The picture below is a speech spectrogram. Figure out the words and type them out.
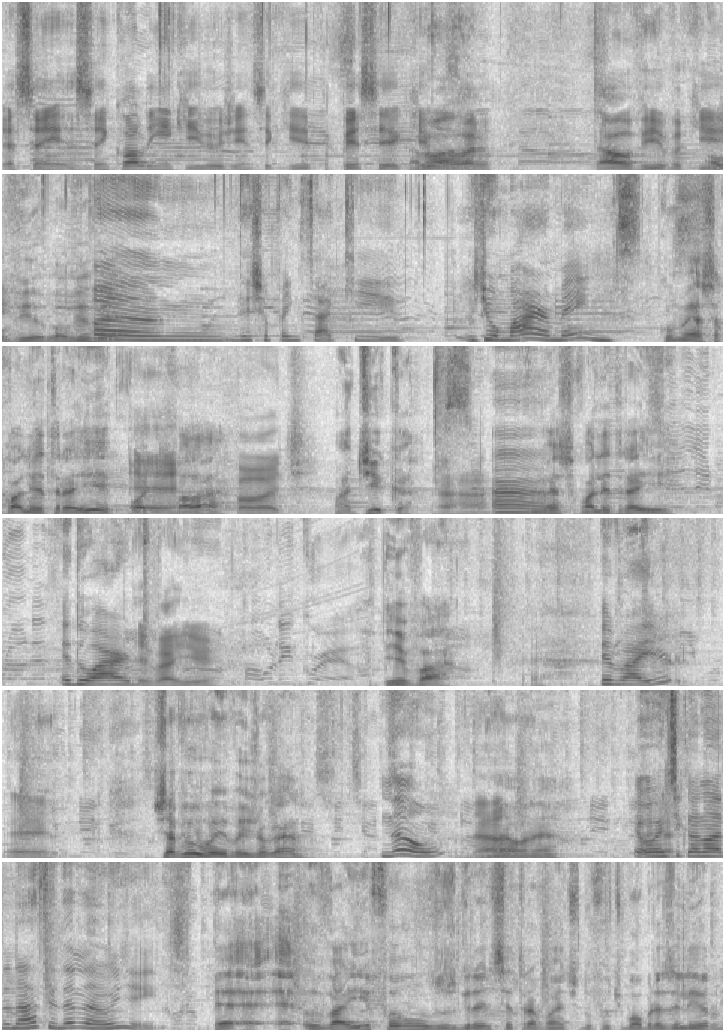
É sem, é sem colinha aqui, viu, gente? Isso aqui, eu pensei aqui tá agora. Tá ao vivo aqui. Ao vivo, ao vivo é. Um, deixa eu pensar aqui. Gilmar Mendes? Começa com a letra E, pode é, falar? Pode. Uma dica? Uhum. Começa com a letra E. Eduardo. Evair. Eva. Evair? É. Já viu o Evair jogar? Não. Não, não né? Eu é. acho que eu não era nascida, não, gente. É, é, é, o Evair foi um dos grandes centroavantes do futebol brasileiro.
